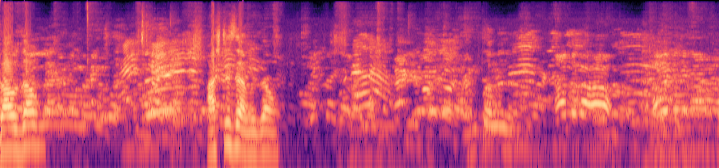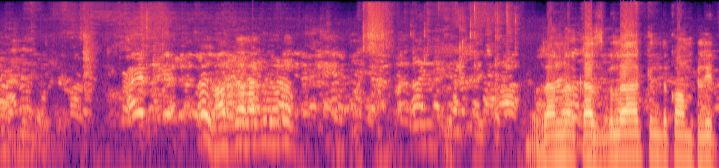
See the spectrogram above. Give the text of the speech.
যাও যাও। আসতেছি আমি যাও। রান্নার কাজগুলা কিন্তু কমপ্লিট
